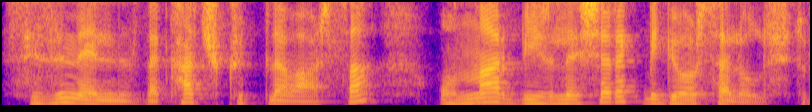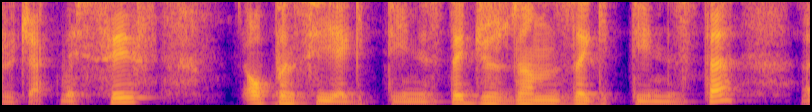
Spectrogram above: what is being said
sizin elinizde kaç kütle varsa onlar birleşerek bir görsel oluşturacak ve siz OpenSea'ya gittiğinizde, cüzdanınıza gittiğinizde e,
